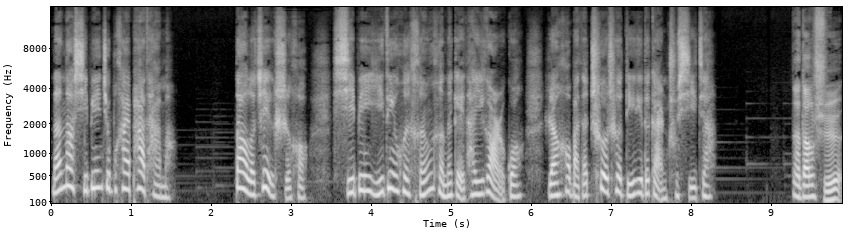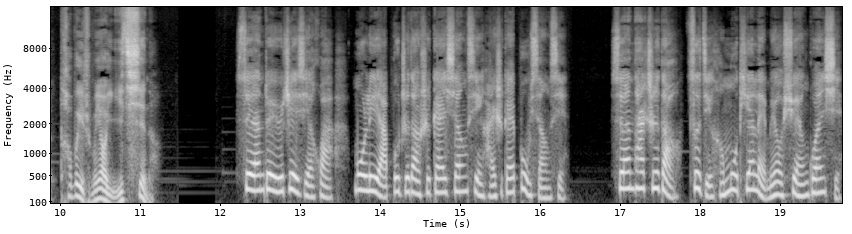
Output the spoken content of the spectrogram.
难道席斌就不害怕她吗？到了这个时候，席斌一定会狠狠的给他一个耳光，然后把他彻彻底底的赶出席家。那当时他为什么要遗弃呢？虽然对于这些话，穆丽亚不知道是该相信还是该不相信。虽然她知道自己和穆天磊没有血缘关系，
